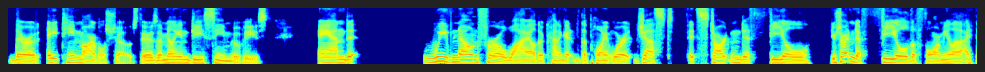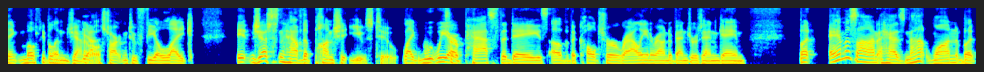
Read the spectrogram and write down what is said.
there are 18 Marvel shows. There's a million DC movies, and we've known for a while they're kind of getting to the point where it just it's starting to feel you're starting to feel the formula. I think most people in general Yeah. are starting to feel like it just doesn't have the punch it used to. Like we, we are past the days of the culture rallying around Avengers Endgame. But Amazon has not one but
